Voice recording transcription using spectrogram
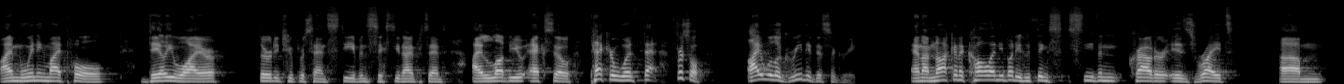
I'm winning my poll. Daily Wire, 32%. Steven, 69%. I love you, EXO. Peckerwood, th- first of all, I will agree to disagree. And I'm not going to call anybody who thinks Steven Crowder is right um,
